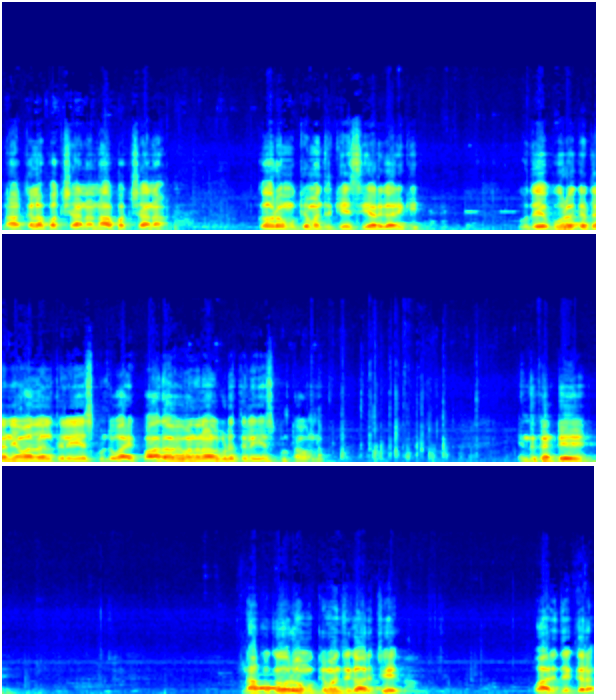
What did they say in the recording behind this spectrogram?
నా అక్కల పక్షాన నా పక్షాన గౌరవ ముఖ్యమంత్రి కేసీఆర్ గారికి హృదయపూర్వక ధన్యవాదాలు తెలియజేసుకుంటూ వారికి పాదాభివందనాలు కూడా తెలియజేసుకుంటా ఉన్నా. ఎందుకంటే నాకు గౌరవ ముఖ్యమంత్రి గారిచే వారి దగ్గర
